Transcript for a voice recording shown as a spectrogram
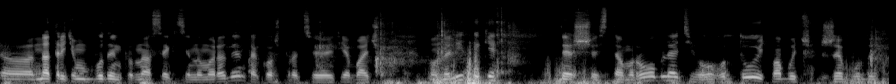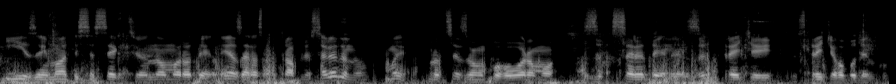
е, на третьому будинку на секції номер 1 також працюють. Я бачу монолітники, теж щось там роблять, готують, мабуть, вже будуть і займатися секцією номер 1 Я зараз потраплю всередину. Ми про це з вами поговоримо з середини, з третьої, з третього будинку.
